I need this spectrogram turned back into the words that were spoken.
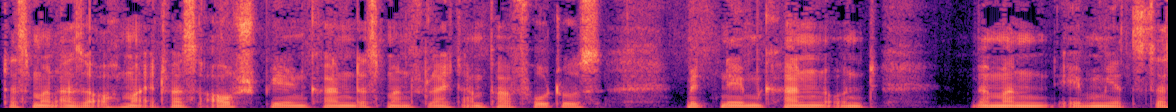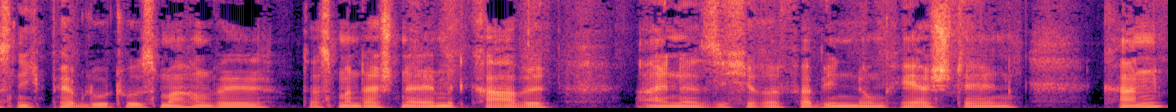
dass man also auch mal etwas aufspielen kann, dass man vielleicht ein paar Fotos mitnehmen kann und wenn man eben jetzt das nicht per Bluetooth machen will, dass man da schnell mit Kabel eine sichere Verbindung herstellen kann.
